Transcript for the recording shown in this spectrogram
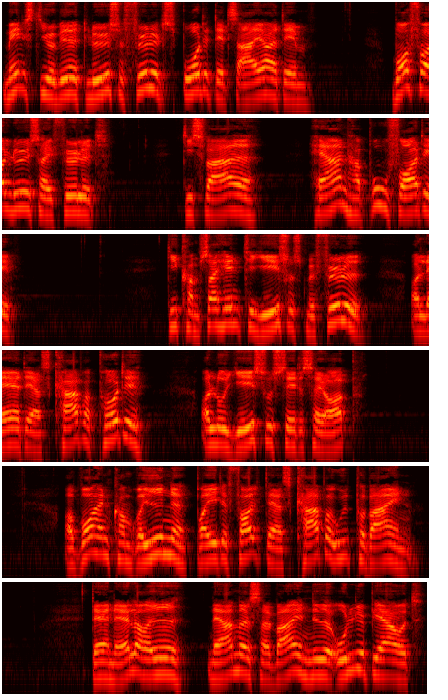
Mens de var ved at løse følget, spurgte dets ejere dem, Hvorfor løser I følget? De svarede, Herren har brug for det. De kom så hen til Jesus med følget og lagde deres kapper på det og lod Jesus sætte sig op. Og hvor han kom ridende, bredte folk deres kapper ud på vejen. Da han allerede nærmede sig vejen ned ad Oliebjerget,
